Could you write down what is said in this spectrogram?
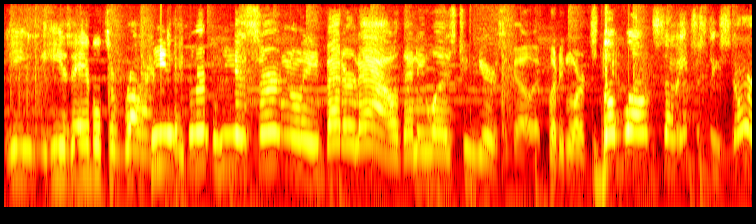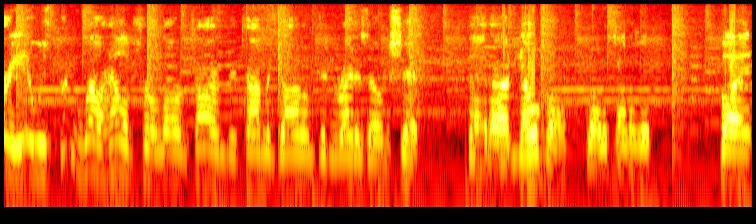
He he is able to rhyme. He is, cer- he is certainly better now than he was two years ago at putting words But together. well, so interesting story. It was pretty well held for a long time that Tom MacDonald didn't write his own shit. That uh, Nova wrote a ton of it. But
